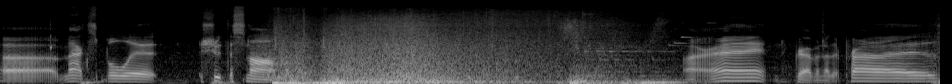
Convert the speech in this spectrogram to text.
Uh, max bullet. Shoot the snom. Alright. Grab another prize.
